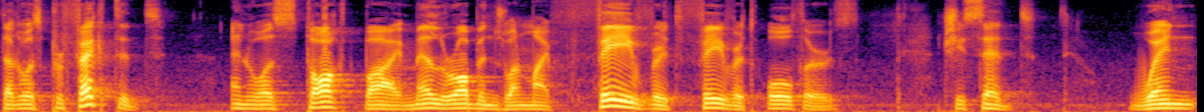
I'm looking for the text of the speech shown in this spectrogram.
that was perfected and was talked by Mel Robbins, one of my favorite, favorite authors. She said, when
